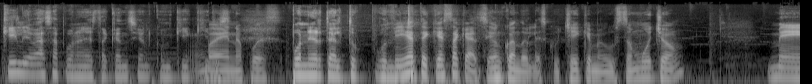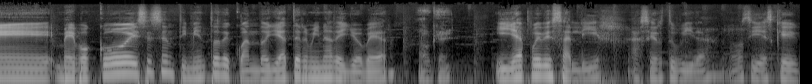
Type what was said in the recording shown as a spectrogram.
¿qué le vas a poner a esta canción? ¿Con qué quieres Bueno, pues ponerte al tu punto? Fíjate que esta canción cuando la escuché que me gustó mucho, me, me evocó ese sentimiento de cuando ya termina de llover Ok. y ya puedes salir a hacer tu vida, ¿no? Si es que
